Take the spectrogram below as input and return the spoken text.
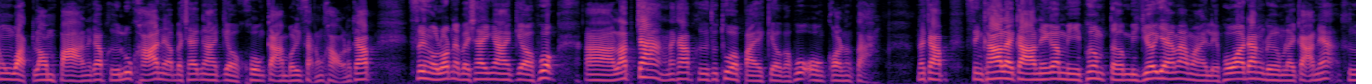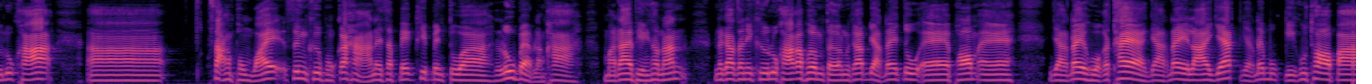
จังหวัดลำปางนะครับคือลูกค้าเนี่ยไปใช้งานเกี่ยวกับโครงการบริษัทของเขานะครับซึ่งเอารถเนี่ยไปใช้งานเกี่ยวกับพวกอ่ารับจ้างนะครับคือทั่วไปเกี่ยวกับพวกองค์กรต่าง นะครับสินค้ารายการนี้ก็มีเพิ่มเติมมีเยอะแยะมากมายเลย เพราะว่าดั้งเดิมรายการนี้คือลูกค้าสั่งผมไว้ซึ่งคือผมก็หาในสเปคที่เป็นตัวรูปแบบหลังคามาได้เพียงเท่านั้นนะครับตอนนี้คือลูกค้าก็เพิ่มเติมนะครับอยากได้ตู้แอร์พร้อมแอร์อยากได้หัวกระแทก อยากได้ลายแยกอยากได้บุกกี้คู่ท่อปลา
